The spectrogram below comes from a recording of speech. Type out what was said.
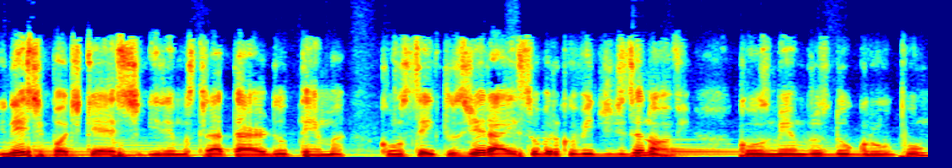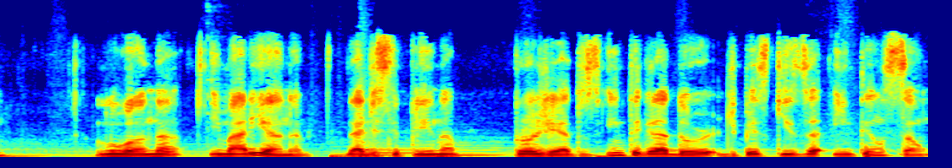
E neste podcast iremos tratar do tema Conceitos Gerais sobre a Covid-19, com os membros do grupo Luana e Mariana, da disciplina Projetos Integrador de Pesquisa e Intenção.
